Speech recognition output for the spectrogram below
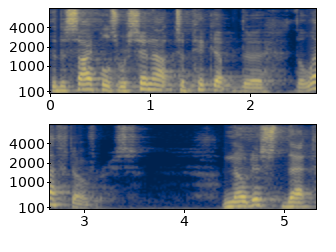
the disciples were sent out to pick up the, the leftovers. Notice that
